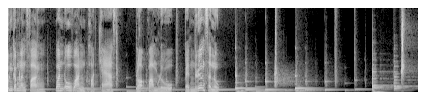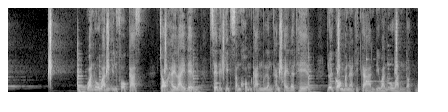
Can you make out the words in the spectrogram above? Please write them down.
คุณกำลังฟังวันโอวันพอดแคสต์เพราะความรู้เป็นเรื่องสนุก 101 In Focus เจาะไฮไลท์เด่น เศรษฐกิจสังคมการเมืองทั้งไทยและเทศโดยกองบรรณาธิการ The101.world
